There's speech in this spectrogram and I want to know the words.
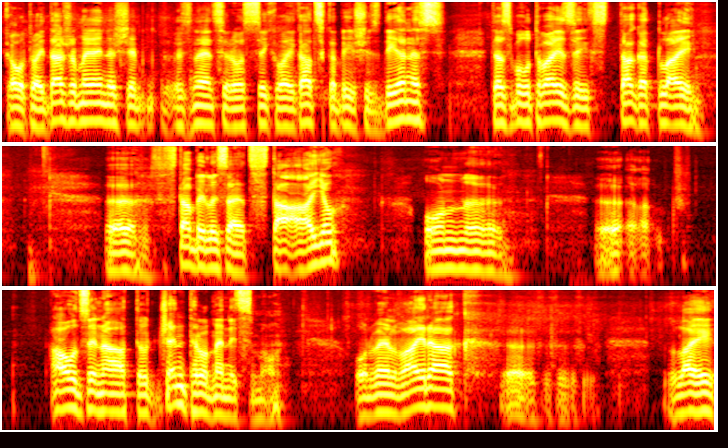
kaut vai dažu mēnešu, es neatceros, cik vai gads, ka bija šis dienas, tas būtu vajadzīgs tagad, lai uh, stabilizētu stāju un uh, uh, audzinātu džentlmenismu. Un vēl vairāk, uh, lai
